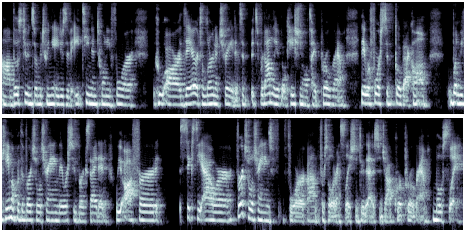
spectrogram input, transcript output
Um, those students are between the ages of 18 and 24, who are there to learn a trade. It's a, it's predominantly a vocational type program. They were forced to go back home. When we came up with the virtual training, they were super excited. We offered 60 hour virtual trainings for um, for solar installation through the Edison Job Corps program mostly,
